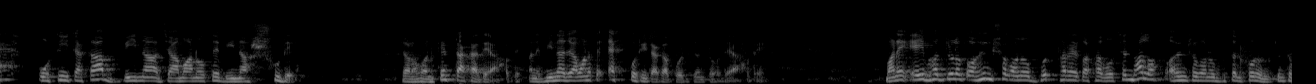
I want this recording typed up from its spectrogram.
এক কোটি টাকা বিনা জামানতে, বিনা সুদে জনগণকে টাকা দেয়া হবে। মানে বিনা জামানতে এক কোটি টাকা পর্যন্ত দেয়া হবে। মানে এই ভদ্রলোক অহিংস গণ অভ্যুত্থানের কথা বলছেন, ভালো অহিংস গণ অভ্যুত্থান করুন, কিন্তু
